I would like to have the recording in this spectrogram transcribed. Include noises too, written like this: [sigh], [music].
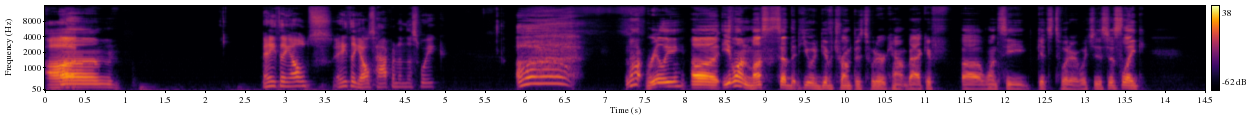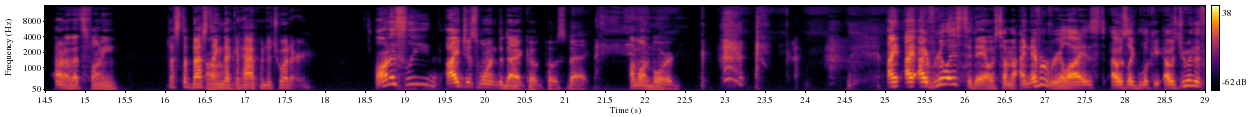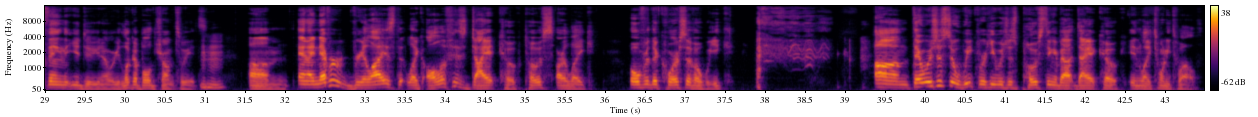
Uh, um, anything else? Anything else happening this week? uh, not really. Uh, Elon Musk said that he would give Trump his Twitter account back if uh once he gets Twitter, which is just like, I don't know. That's funny. That's the best thing that Um, could happen to Twitter. Honestly, I just want the Diet Coke post back. I'm on board. I, I, I realized today I was talking about I never realized I was like looking I was doing the thing that you do, you know, where you look up old Trump tweets. hmm Um and I never realized that like all of his Diet Coke posts are like over the course of a week. Um there was just a week where he was just posting about Diet Coke in like 2012.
